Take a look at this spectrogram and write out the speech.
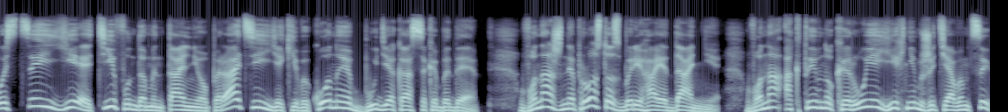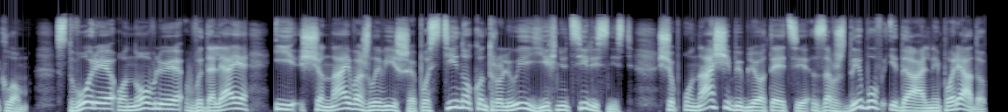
Ось це і є ті фундаментальні операції, які виконує будь-яка СКБД. Вона ж не просто зберігає дані, вона активно керує їхнім життєвим циклом, створює, оновлює, видаляє і, що найважливіше, постійно контролює їхню цілісність, щоб у нашій бібліотеці завжди був ідеальний порядок.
